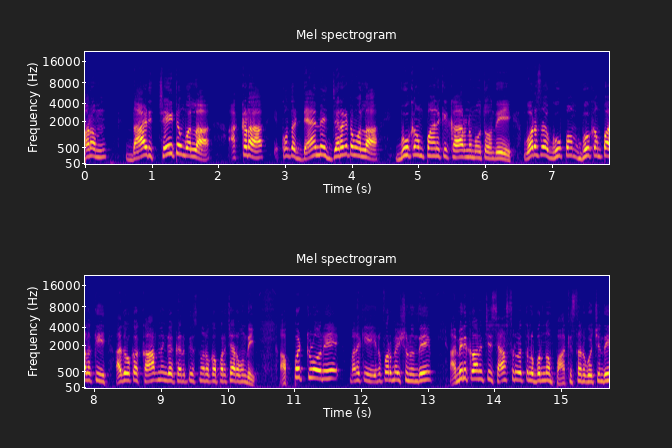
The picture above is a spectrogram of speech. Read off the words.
మనం దాడి చేయటం వల్ల అక్కడ కొంత డ్యామేజ్ జరగటం వల్ల భూకంపానికి కారణమవుతోంది. వరుస భూపం భూకంపాలకి అది ఒక కారణంగా కనిపిస్తున్న ఒక ప్రచారం ఉంది. అప్పట్లోనే మనకి ఇన్ఫర్మేషన్ ఉంది. అమెరికా నుంచి శాస్త్రవేత్తల బృందం పాకిస్తాన్కి వచ్చింది.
